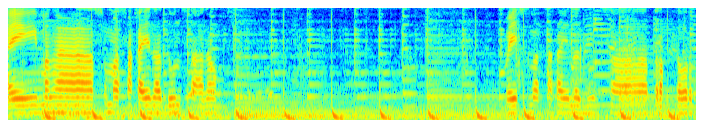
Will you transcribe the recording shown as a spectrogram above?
May mga sumasakay na dun sa ano. May sumasakay na dun sa traktor.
